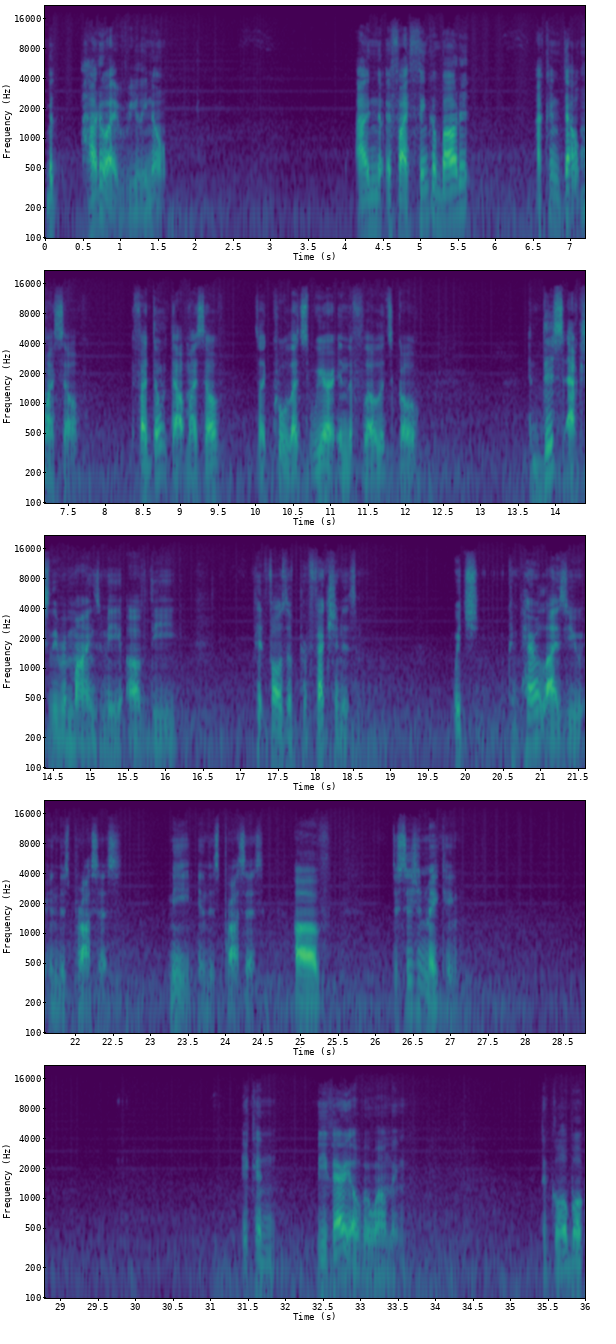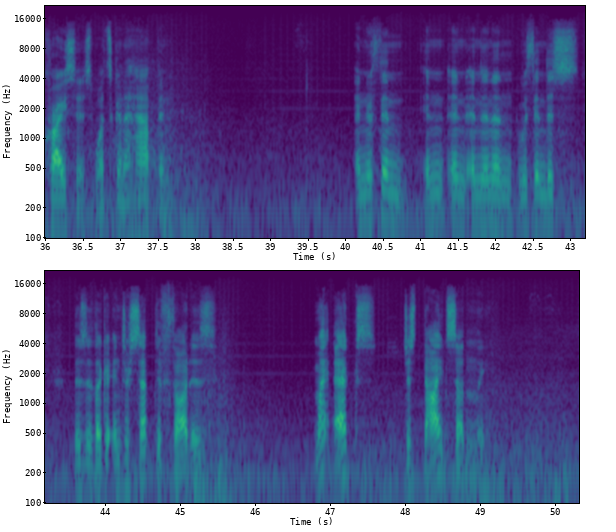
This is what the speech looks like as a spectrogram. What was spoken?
But how do I really know? I know if I think about it, I can doubt myself. If I don't doubt myself, it's like cool, let's we are in the flow, let's go. And this actually reminds me of the pitfalls of perfectionism, which can paralyze you in this process, me in this process of decision making. It can be very overwhelming. The global crisis, what's going to happen? And within in, in, and then within this there's a, like an interceptive thought is my ex just died suddenly.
